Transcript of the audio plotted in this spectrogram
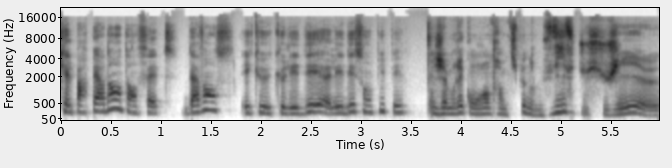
qu'elle part perdante en fait d'avance et que, les, dés, sont pipés. J'aimerais qu'on rentre un petit peu dans le vif du sujet, euh,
